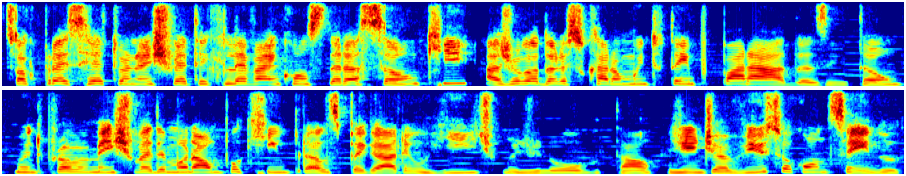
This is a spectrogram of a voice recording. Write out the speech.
Só que para esse retorno a gente vai ter que levar em consideração que as jogadoras ficaram muito tempo paradas. Então, muito provavelmente provavelmente vai demorar um pouquinho para elas pegarem o ritmo de novo e tal. A gente já viu isso acontecendo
